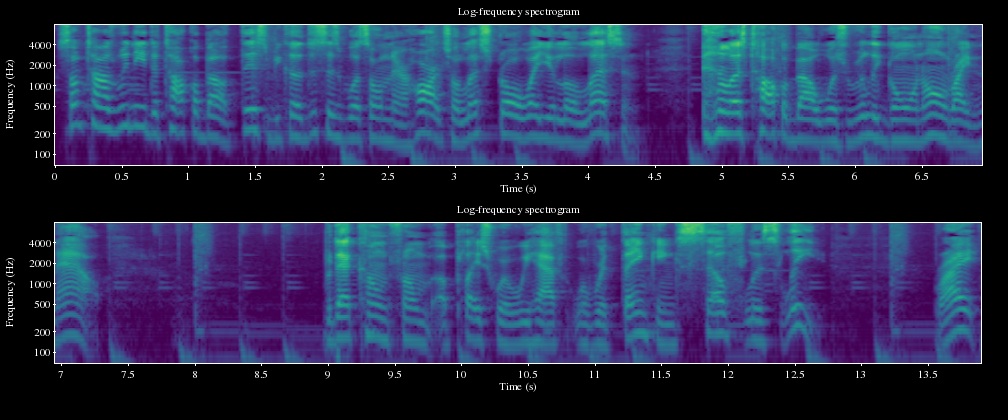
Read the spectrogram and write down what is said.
sometimes we need to talk about this because this is what's on their heart. So let's throw away your little lesson and let's talk about what's really going on right now. But that comes from a place where we have where we're thinking selflessly right?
